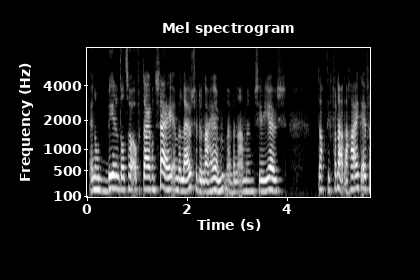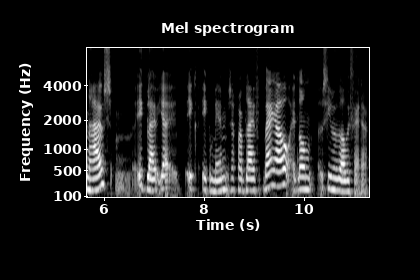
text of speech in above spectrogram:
En omdat dat zo overtuigend zei en we luisterden naar hem, we namen hem serieus, dacht ik van nou, dan ga ik even naar huis. Ik blijf, jij, ik, ik Mem, zeg maar, blijf bij jou en dan zien we wel weer verder.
